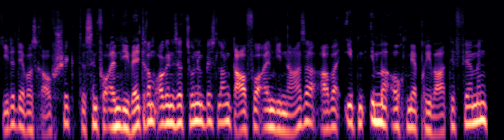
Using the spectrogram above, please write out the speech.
Jeder, der was raufschickt, das sind vor allem die Weltraumorganisationen bislang, da vor allem die NASA, aber eben immer auch mehr private Firmen.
